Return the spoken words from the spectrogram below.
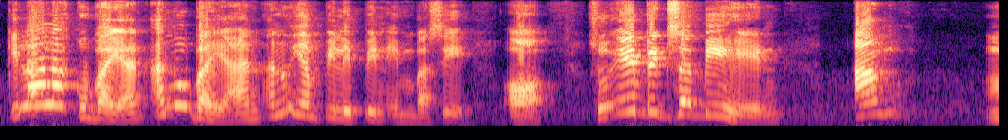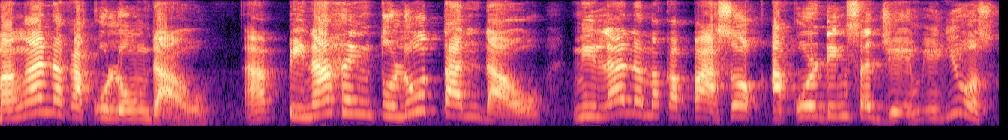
Kilala ko ba yan? Ano ba yan? Ano yung Philippine Embassy? Oh, so ibig sabihin, ang mga nakakulong daw, ah, pinahintulutan daw nila na makapasok according sa GMA News.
